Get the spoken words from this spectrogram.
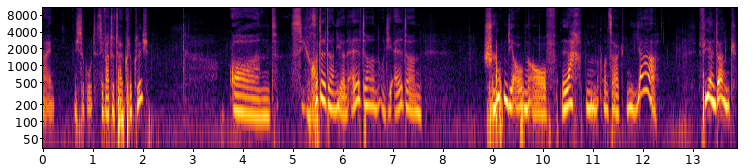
Nein, nicht so gut. Sie war total glücklich. Und sie rüttelte an ihren Eltern und die Eltern schlugen die Augen auf, lachten und sagten, ja, vielen Dank,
